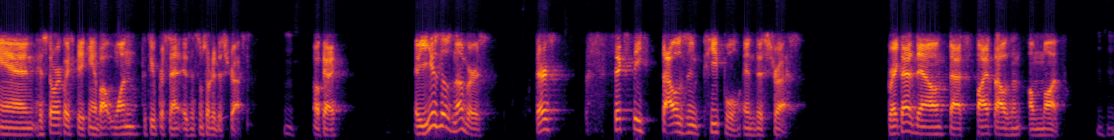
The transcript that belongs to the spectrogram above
And historically speaking, about 1% to 2% is in some sort of distress. Hmm. Okay. If you use those numbers, there's 60,000 people in distress. Break that down, that's 5,000 a month. Mm-hmm.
